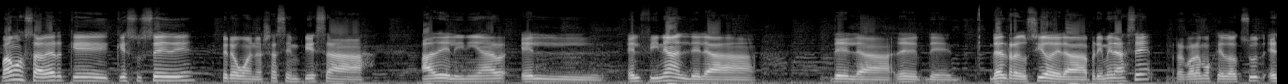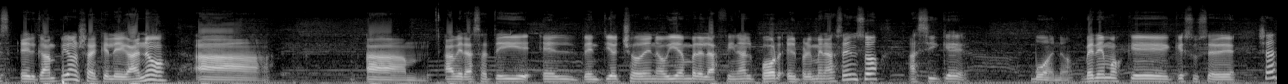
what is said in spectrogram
vamos a ver qué, qué sucede. Pero bueno, ya se empieza a delinear el, el final de la, de la, de- de- del reducido de la primera C. Recordemos que Doc Sud es el campeón ya que le ganó a, a, a Verazategui el 28 de noviembre la final por el primer ascenso. Así que, bueno, veremos qué, qué sucede. Ya,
